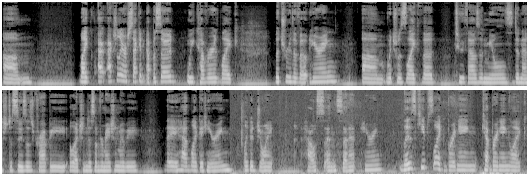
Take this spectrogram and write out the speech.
um like actually our second episode we covered like the true the vote hearing um which was like the 2000 mules dinesh d'souza's crappy election disinformation movie. They had like a hearing like a joint house and senate hearing. Liz keeps like bringing kept bringing like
